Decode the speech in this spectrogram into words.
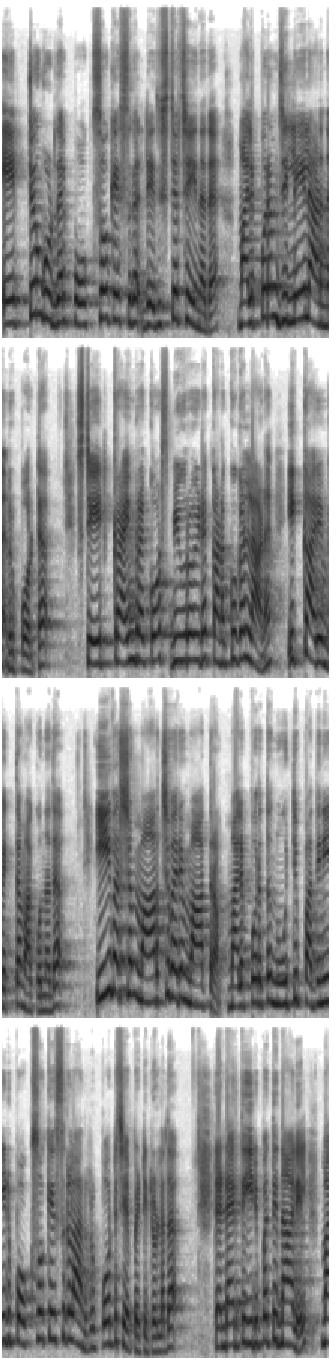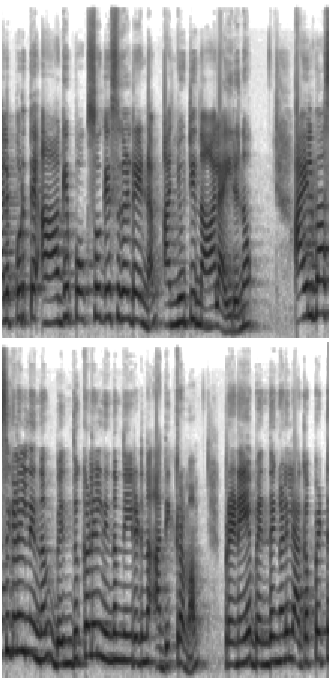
ഏറ്റവും കൂടുതൽ പോക്സോ കേസുകൾ രജിസ്റ്റർ ചെയ്യുന്നത് മലപ്പുറം ജില്ലയിലാണെന്ന് റിപ്പോർട്ട്. സ്റ്റേറ്റ് ക്രൈം റെക്കോർഡ്സ് ബ്യൂറോയുടെ കണക്കുകളിലാണ് ഇക്കാര്യം വ്യക്തമാക്കുന്നത്. ഈ വർഷം മാർച്ച് വരെ മാത്രം മലപ്പുറത്ത് നൂറ്റി പതിനേഴ് പോക്സോ കേസുകളാണ് റിപ്പോർട്ട് ചെയ്യപ്പെട്ടിട്ടുള്ളത്. രണ്ടായിരത്തി ഇരുപത്തിനാലിൽ മലപ്പുറത്തെ ആകെ പോക്സോ കേസുകളുടെ എണ്ണം അഞ്ഞൂറ്റി നാലായിരുന്നു അയൽവാസികളിൽ നിന്നും ബന്ധുക്കളിൽ നിന്നും നേരിടുന്ന അതിക്രമം പ്രണയ ബന്ധങ്ങളിൽ അകപ്പെട്ട്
